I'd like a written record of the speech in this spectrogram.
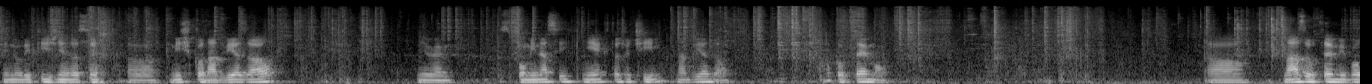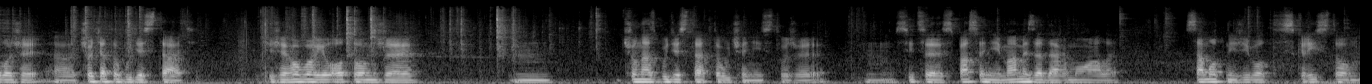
minulý týždeň zase uh, Miško nadviazal. Neviem, spomína si niekto, že čím nadviazal? Akou témou? Uh, názov témy bolo, že e, čo ťa to bude stať. Čiže hovoril o tom, že mm, čo nás bude stať to učeníctvo, že mm, síce spasenie máme zadarmo, ale samotný život s Kristom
